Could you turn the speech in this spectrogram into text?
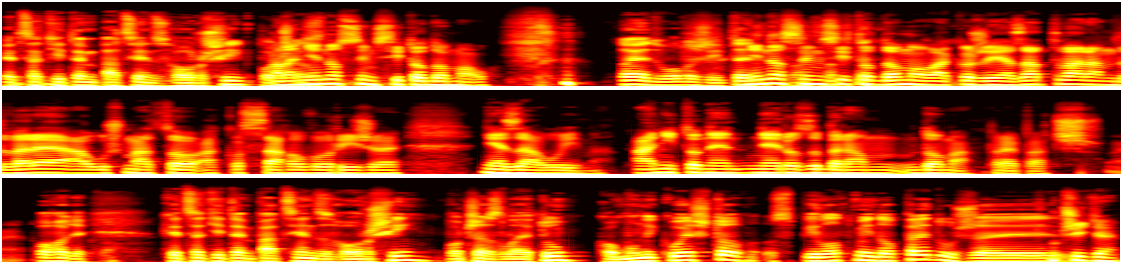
Keď sa ti ten pacient zhorší počas... Ale nenosím si to domov. To je dôležité. Nenosím si to domov, akože ja zatváram dvere a už ma to, ako sa hovorí, že nezaujíma. Ani to ne, nerozoberám doma, prepač. Pohode. Keď sa ti ten pacient zhorší počas letu, komunikuješ to s pilotmi dopredu? Že... Určite,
